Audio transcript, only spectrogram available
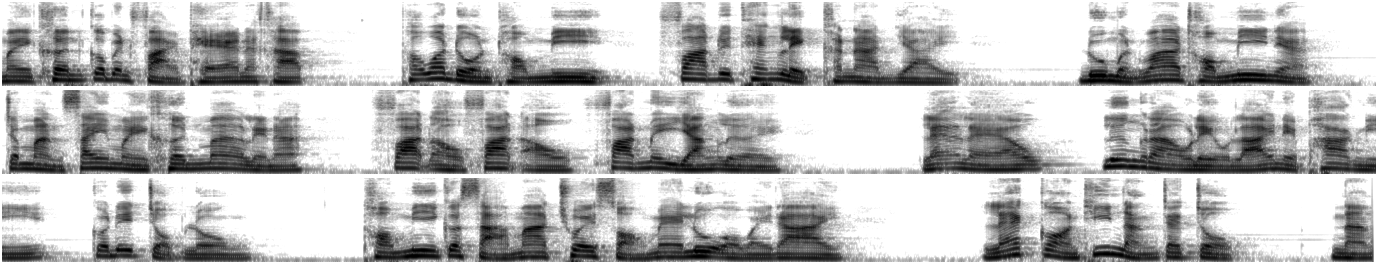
ไมเคิลก็เป็นฝ่ายแพ้นะครับ เพราะว่าโดนทอมมี่ฟาดด้วยแท่งเหล็กขนาดใหญ่ ดูเหมือนว่าทอมมี่เนี่ยจะหมั่นไส้ไมเคิลมากเลยนะ ฟาดเอาฟาดเอา ฟาดไม่ยั้งเลย และแล้วเรื่องราวเลวร้ายในภาคนี้ก็ได้จบลง ทอมมี่ก็สามารถช่วยสองแม่ลูกเอาไว้ได้ และก่อนที่หนังจะจบ หนัง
